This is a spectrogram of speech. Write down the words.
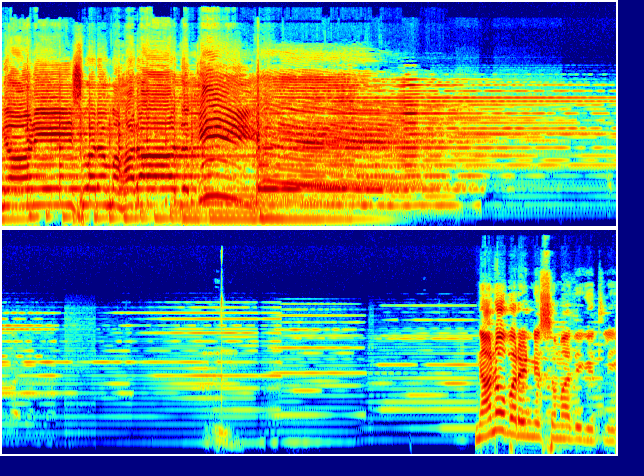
ज्ञानेश्वर महाराज की ज्ञानोबरेंनी समाधी घेतली.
